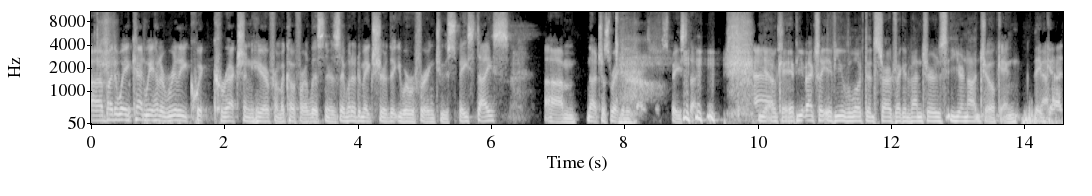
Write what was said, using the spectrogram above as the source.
Uh, by the way, Ken, we had a really quick correction here from a couple of our listeners. They wanted to make sure that you were referring to space dice, um, not just regular dice, space dice. yeah, okay. If you've actually if you've looked at Star Trek Adventures, you're not joking. They've yeah. got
